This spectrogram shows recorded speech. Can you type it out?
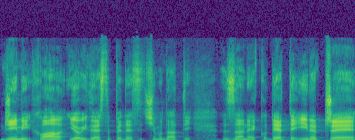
Jimmy, hvala i ovih 250 ćemo dati za neko dete. Inače,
